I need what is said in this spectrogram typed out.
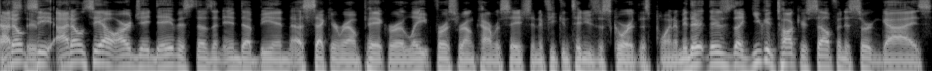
I don't to. see I don't see how RJ Davis doesn't end up being a second round pick or a late first round conversation if he continues to score at this point. I mean, there, there's like you can talk yourself into certain guys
